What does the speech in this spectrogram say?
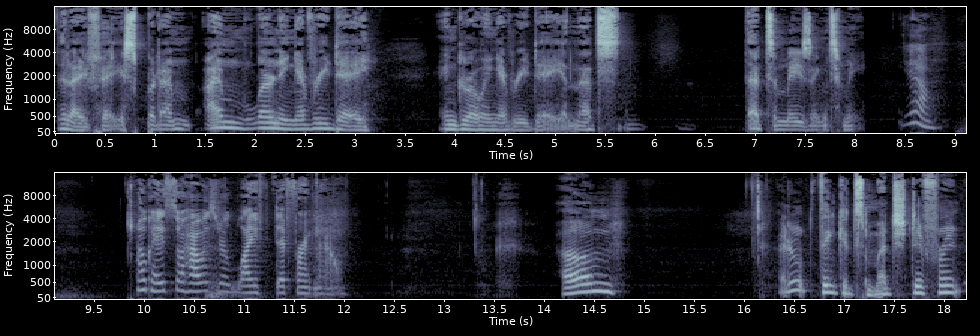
that I face, but I'm I'm learning every day and growing every day and that's that's amazing to me. Yeah. Okay, so how is your life different now? Um I don't think it's much different.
